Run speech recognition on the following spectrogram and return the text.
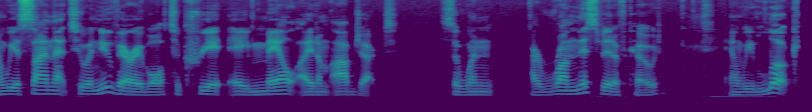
and we assign that to a new variable to create a mail item object. So when I run this bit of code and we look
